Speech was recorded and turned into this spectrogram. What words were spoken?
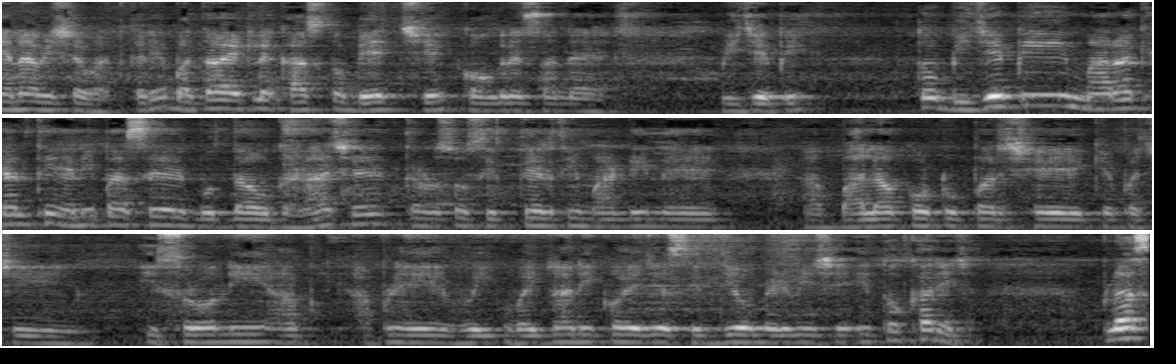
એના વિશે વાત કરીએ. બધા એટલે ખાસ તો બે જ છે, કોંગ્રેસ અને બીજેપી. તો બીજેપી મારા ખ્યાલથી એની પાસે મુદ્દાઓ ઘણા છે. ત્રણસો સિત્તેરથી માંડીને બાલાકોટ ઉપર છે કે પછી ઈસરોની આપણે વૈજ્ઞાનિકોએ જે સિદ્ધિઓ મેળવી છે એ તો ખરી જ. પ્લસ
